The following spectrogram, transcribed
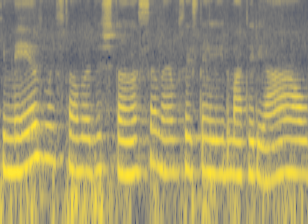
que mesmo estando à distância, né, vocês têm lido material,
